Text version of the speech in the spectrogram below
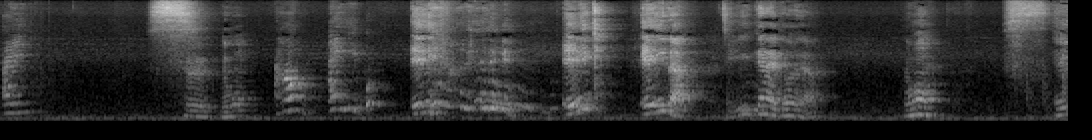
A Sư Đúng không? Không là Chỉ cái này thôi hả? Đúng không? A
